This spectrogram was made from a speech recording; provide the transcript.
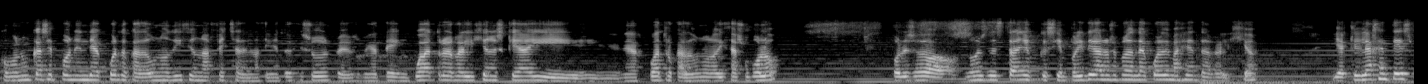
como nunca se ponen de acuerdo, cada uno dice una fecha del nacimiento de Jesús, pero fíjate, en cuatro religiones que hay, en las cuatro cada uno lo dice a su bolo. Por eso no es de extraño que si en política no se ponen de acuerdo, imagínate en religión. Y aquí la gente es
